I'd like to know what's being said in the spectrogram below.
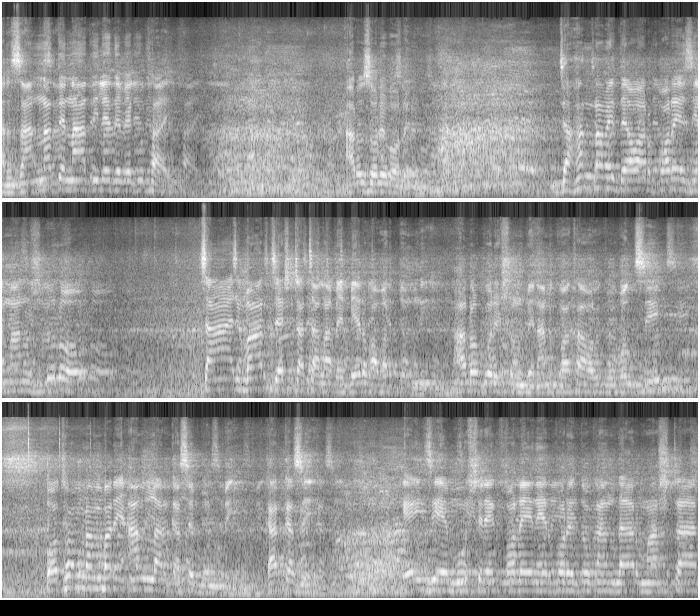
আর জান্নাতে না দিলে দেবে কোথায়? আরও জোরে বলেন। জাহান নামে দেওয়ার পরে যে মানুষগুলো চারবার চেষ্টা চালাবে, বের হওয়ার জন্য। আলো করে শুনবেন, আমি কথা অল্প বলছি। প্রথম নম্বরে আল্লাহর কাছে বলবে, কার কাছে? এই যে মুশরেক বলেন, এরপরে দোকানদার, মাস্টার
